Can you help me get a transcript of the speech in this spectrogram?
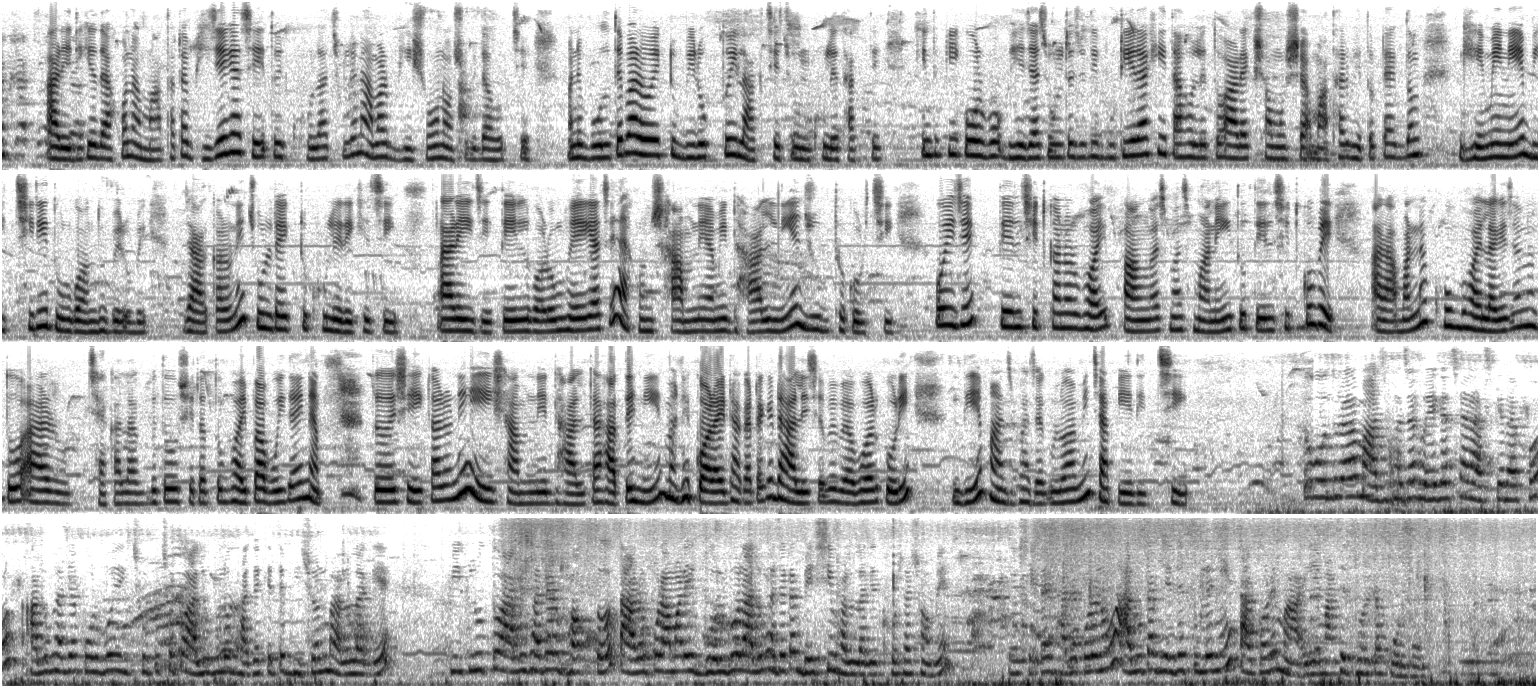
আর এদিকে দেখো না, মাথাটা ভিজে গেছে, তো এই খোলা চুলে না আমার ভীষণ অসুবিধা হচ্ছে। মানে বলতে পারো একটু বিরক্তই লাগছে চুল খুলে থাকতে। কিন্তু কি করব, ভেজা চুলটা যদি গুটিয়ে রাখি তাহলে তো আর এক সমস্যা, মাথার ভেতরটা একদম ঘেমে নিয়ে বিচ্ছিরি দুর্গন্ধ বেরোবে। যার কারণে চুলটা একটু খুলে রেখেছি। আর এই যে তেল গরম হয়ে গেছে, এখন সামনে আমি ঢাল নিয়ে যুদ্ধ করছি। ওই যে তেল ছিটকানোর ভয়, পাঙ্গাস মাছ মানেই তো তেল ছিটকোবে। আর আমার না খুব ভয় লাগে জানো তো, আর ছ্যাঁকা লাগবে তো সেটা তো ভয় পাবোই, তাই না? তো সেই কারণে এই সামনে ঢালটা হাতে নিয়ে মানে কড়াই ঢাকাটাকে ঢাল হিসেবে ব্যবহার করি, দিয়ে মাছ ভাজাগুলো আমি চাপিয়ে দিচ্ছি। তো বন্ধুরা, মাছ ভাজা হয়ে গেছে, আর আজকে দেখো আলু ভাজা করব। এই ছোট ছোট আলুগুলো ভাজা খেতে ভীষণ ভালো লাগে। পিকলু তো আলু ভাজার ভক্ত তার উপর আমার এই গোল গোল আলু ভাজাটা বেশি ভালো লাগে খোসা সমেত। তো সেটাই ভাজা করে নেব আলুটা ভেজে তুলে নিয়ে তারপরে মা ইয়ে মাছের ঝোলটা করব।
